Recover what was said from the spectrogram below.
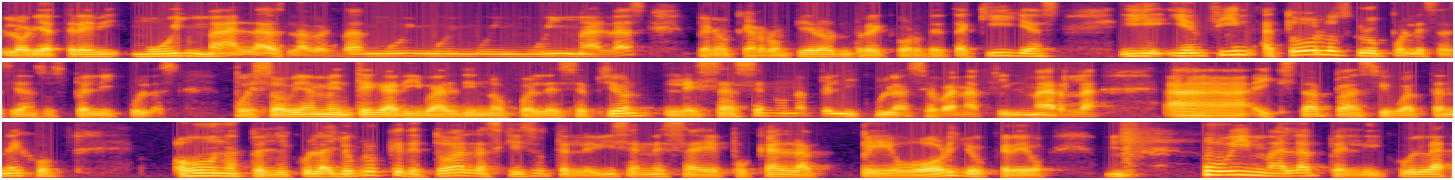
Gloria Trevi, muy malas, la verdad, muy, muy, muy, muy malas, pero que rompieron récord de taquillas. Y, y en fin, a todos los grupos les hacían sus películas. Pues obviamente Garibaldi no fue la excepción. Les hacen una película, se van a filmarla a Ixtapas y Guatanejo. Oh, una película, yo creo que de todas las que hizo Televisa en esa época, la peor, yo creo. muy mala película.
